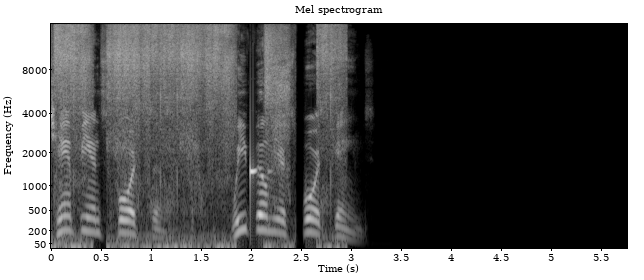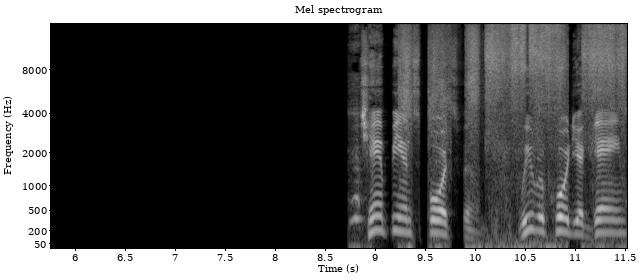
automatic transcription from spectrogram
Champion Sports Film. We film your sports games. Champion Sports Film. We record your game,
